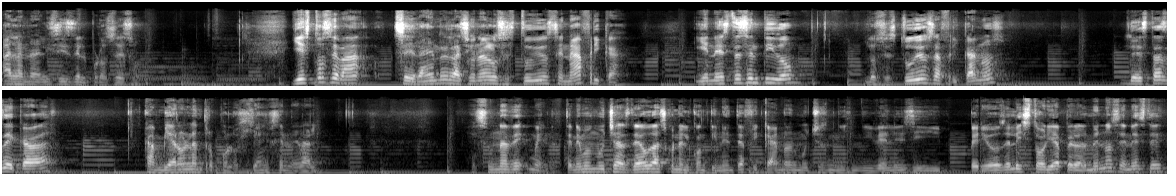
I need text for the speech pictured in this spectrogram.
al análisis del proceso. Y esto se, va, se da en relación a los estudios en África. Y en este sentido, los estudios africanos de estas décadas cambiaron la antropología en general. Es una de, bueno, tenemos muchas deudas con el continente africano en muchos niveles y periodos de la historia, pero al menos en este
